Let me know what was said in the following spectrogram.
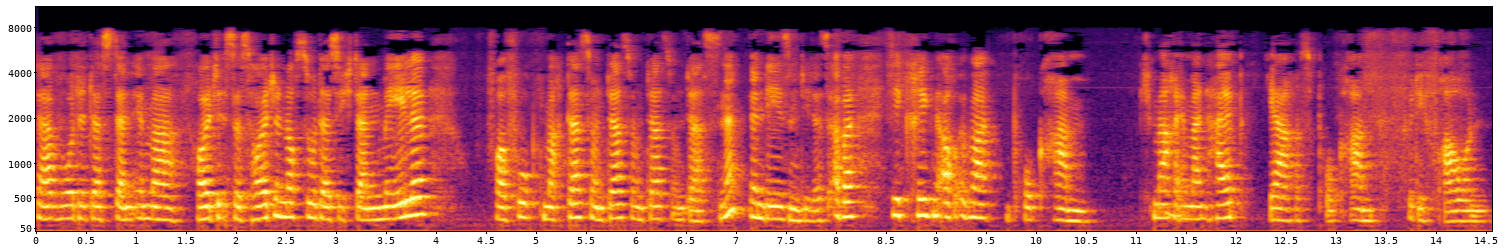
da wurde das dann immer, heute ist es heute noch so, dass ich dann maile, Frau Vogt macht das und das und das und das, ne? Dann lesen die das. Aber sie kriegen auch immer ein Programm. Ich mache immer ein Halbjahresprogramm für die Frauen,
